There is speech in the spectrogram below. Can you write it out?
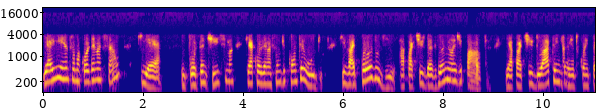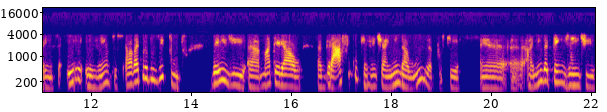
E aí entra uma coordenação que é importantíssima, que é a coordenação de conteúdo que vai produzir, a partir das reuniões de pauta e a partir do atendimento com a imprensa e eventos, ela vai produzir tudo, desde uh, material gráfico, que a gente ainda usa, porque é, ainda tem gente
